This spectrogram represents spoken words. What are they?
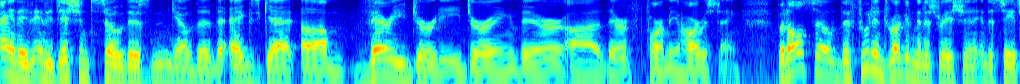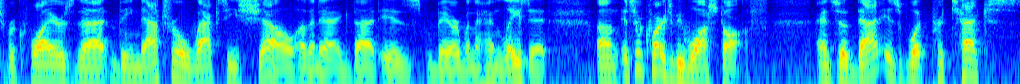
and in addition, so there's you know the, the eggs get um, very dirty during their uh, their farming and harvesting, but also the Food and Drug Administration in the states requires that the natural waxy shell of an egg that is there when the hen lays it, um, it's required to be washed off, and so that is what protects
